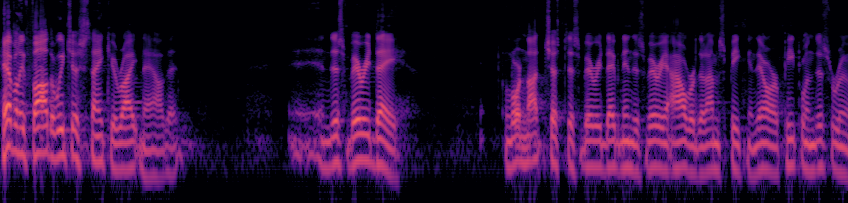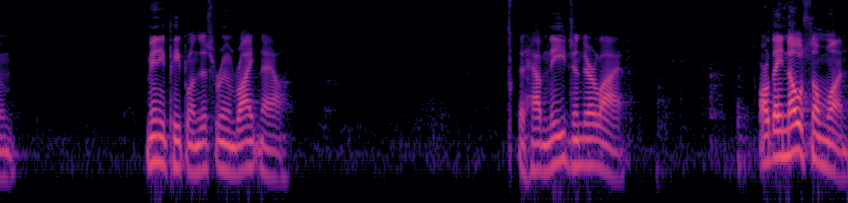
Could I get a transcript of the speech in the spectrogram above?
Heavenly Father, we just thank you right now that in this very day, Lord, not just this very day, but in this very hour that I'm speaking, there are people in this room many people in this room right now that have needs in their life. Or they know someone,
